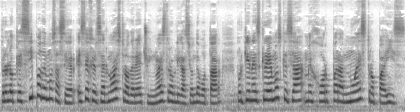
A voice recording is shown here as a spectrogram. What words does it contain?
Pero lo que sí podemos hacer es ejercer nuestro derecho y nuestra obligación de votar por quienes creemos que sea mejor para nuestro país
